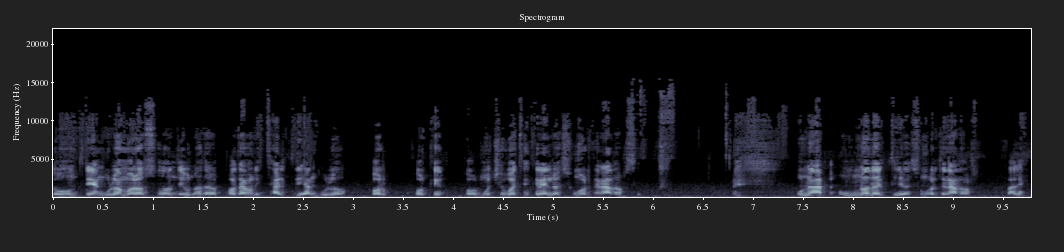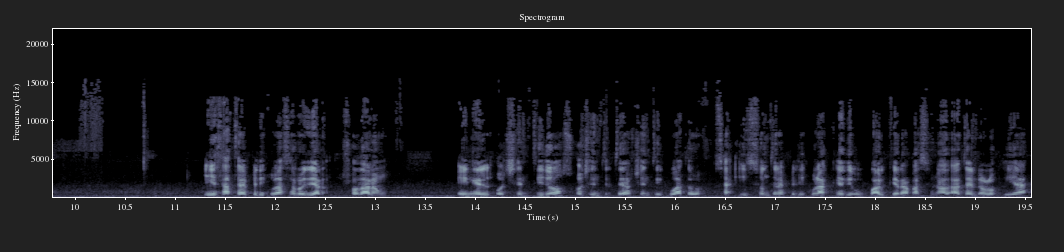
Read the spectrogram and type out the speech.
con un triángulo amoroso donde uno de los protagonistas del triángulo, por, porque por mucho que creerlo, es un ordenador, sí. uno del trío es un ordenador, ¿vale? Y esas tres películas se rodaron en el 82, 83, 84. O sea, y son tres películas que digo, cualquier apasionado la tecnología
